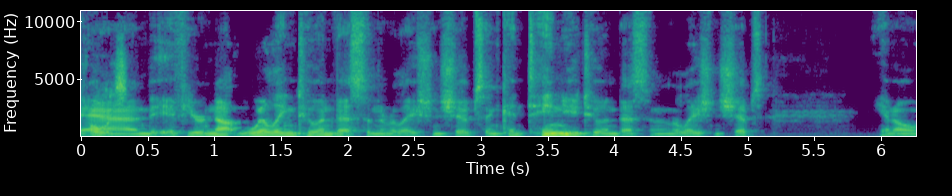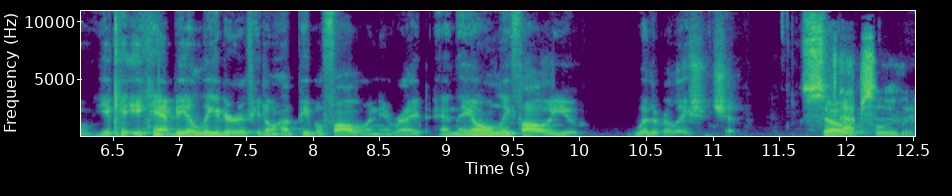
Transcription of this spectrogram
Always. And if you're not willing to invest in the relationships and continue to invest in the relationships, you know, you can't, you can't be a leader if you don't have people following you, right? And they only follow you with a relationship. So absolutely.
